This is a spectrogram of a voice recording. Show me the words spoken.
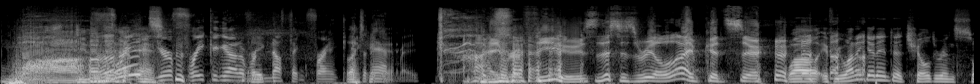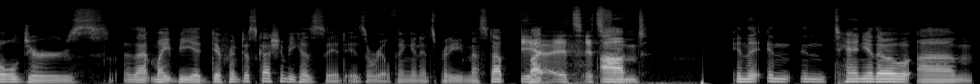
What? You're freaking out over Like- nothing, Frank. like, it's an anime. I refuse. this is real life, good sir. well, if you want to get into children's soldiers, that might be a different discussion because it is a real thing and it's pretty messed up. yeah, But it's it's um, fucked. in the in in Tanya though, um,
